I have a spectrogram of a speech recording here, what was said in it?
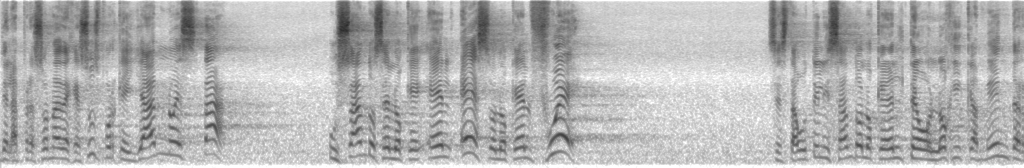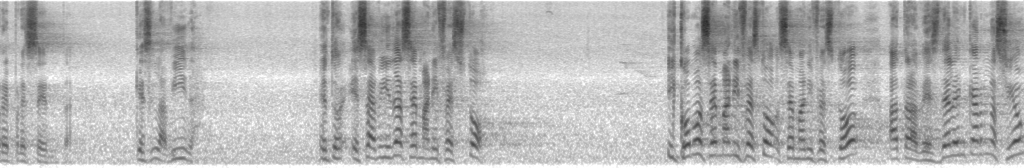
de la persona de Jesús, porque ya no está usándose lo que Él es o lo que Él fue se está utilizando lo que él teológicamente representa, que es la vida. Entonces, esa vida se manifestó. ¿Y cómo se manifestó? Se manifestó a través de la encarnación.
